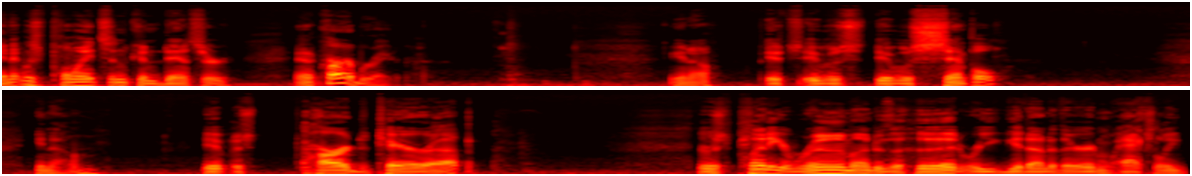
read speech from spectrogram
And it was points and condenser and a carburetor. You know, it's it was it was simple. You know, it was hard to tear up. There was plenty of room under the hood where you get under there and actually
